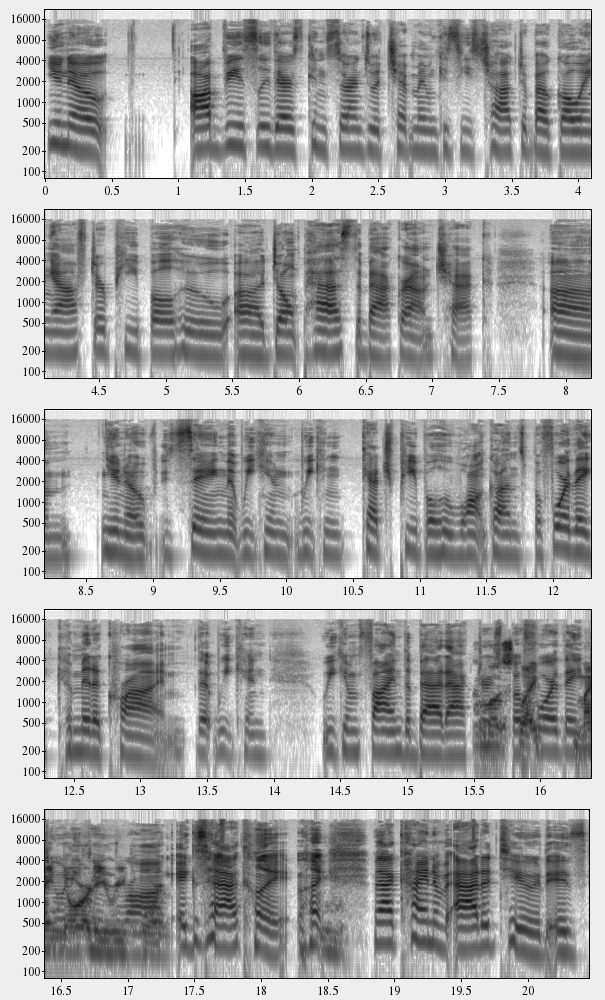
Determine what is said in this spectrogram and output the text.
you know, obviously there's concerns with Chipman because he's talked about going after people who uh, don't pass the background check. Um, you know, saying that we can we can catch people who want guns before they commit a crime. That we can we can find the bad actors the before like they do anything report. wrong. Exactly, like mm. that kind of attitude is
